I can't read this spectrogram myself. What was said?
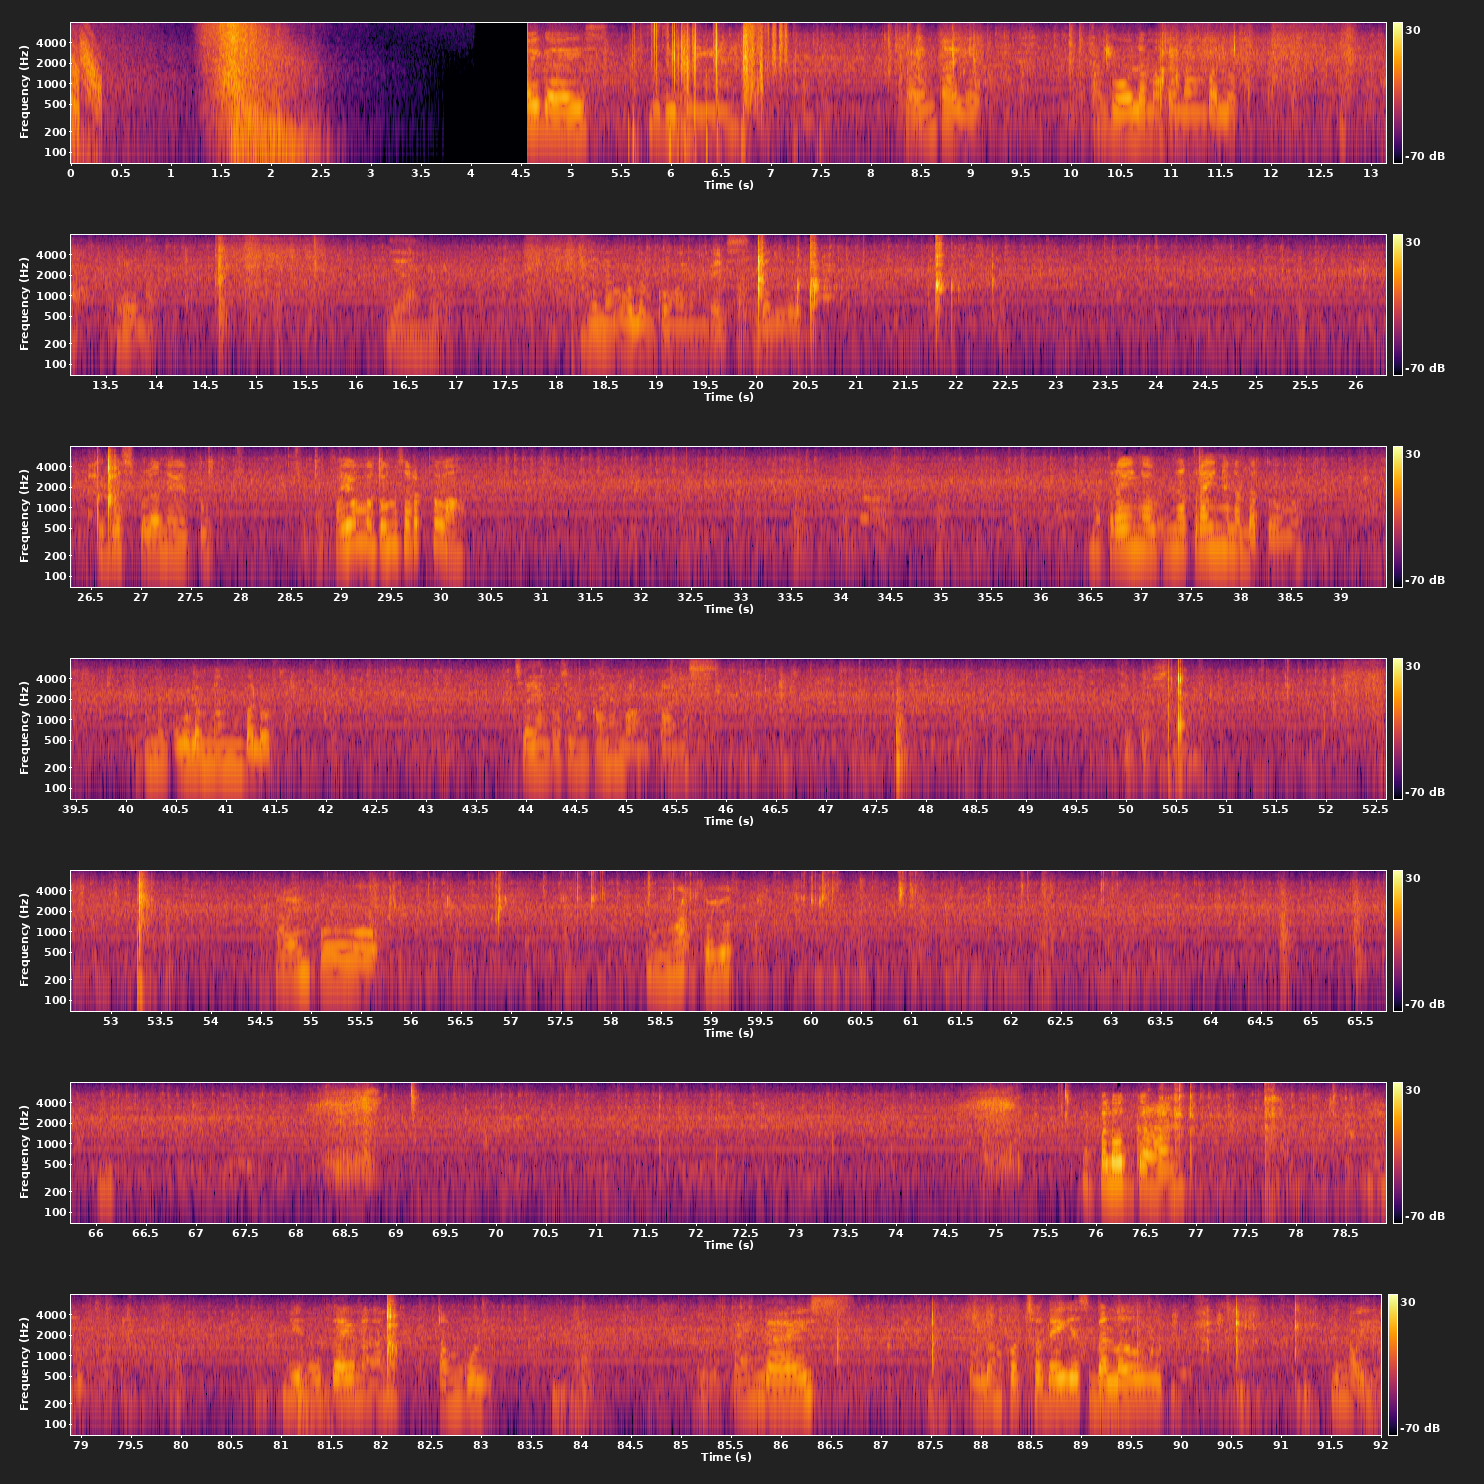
Hi guys, good evening. Kain tayo. Nag-uulam ako ng balot. Ayan o. Yan. Yan ang ulam ko ngayon guys, balot. Sigas pala na ito. Ayaw mo to, masarap to ah. Na-try na, na-try nyo na ba to? Ang nag-ulam ng balot. Sayang kasi yung kanin, baka mapanis. Tibas na. Kain po. Nga, tuyot. Nagpa-load ka, Han. Load tayo ng ano, tanggol. Kain guys. Ulam ko today is balot. Pinoy.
